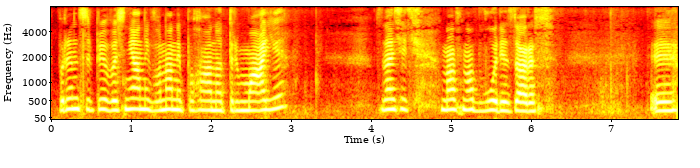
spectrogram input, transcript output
В принципі, весняний вона непогано тримає. Значить, у нас на дворі зараз е,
